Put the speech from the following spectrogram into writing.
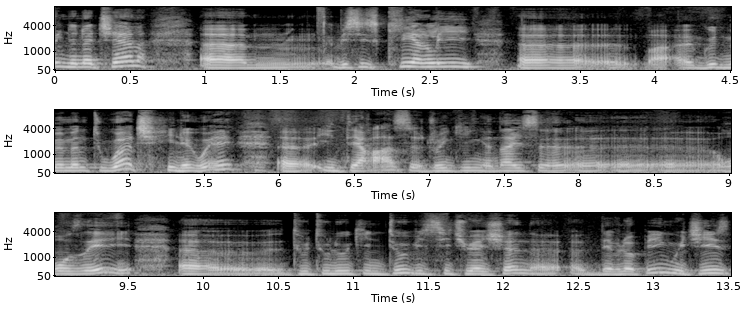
in a nutshell, um, this is clearly uh, a good moment to watch, in a way, uh, in terrace, uh, drinking a nice uh, uh, uh, rosé, to, to look into this situation developing, which is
